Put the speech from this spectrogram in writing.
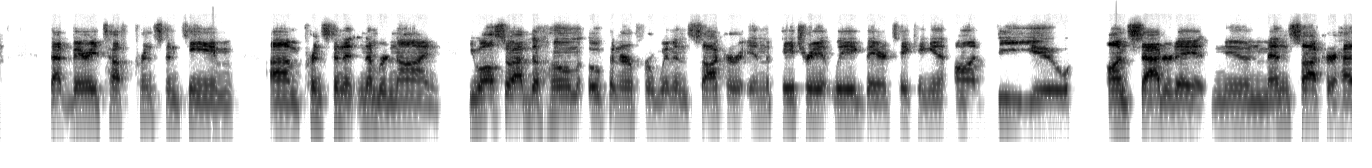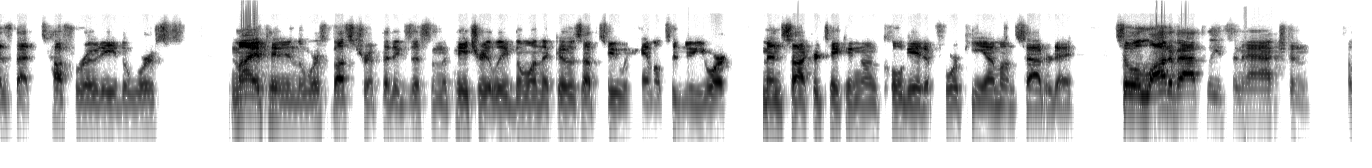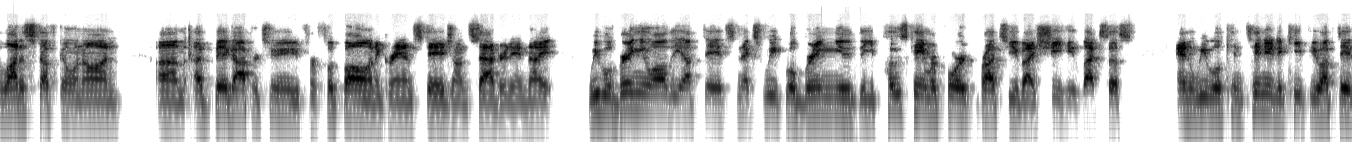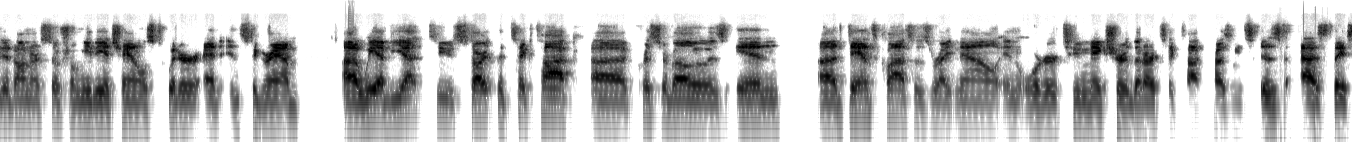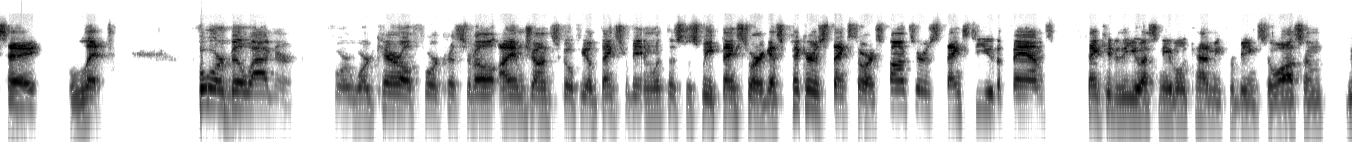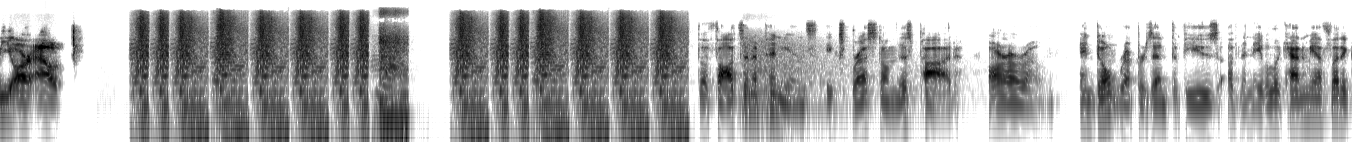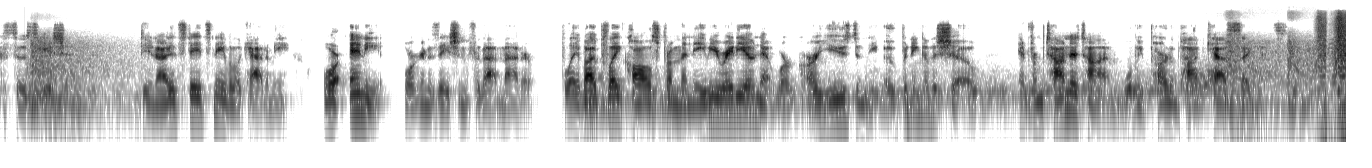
that very tough Princeton team, um, Princeton at number nine. You also have the home opener for women's soccer in the Patriot League. They are taking it on BU on Saturday at noon. Men's soccer has that tough roadie, the worst, in my opinion, the worst bus trip that exists in the Patriot League, the one that goes up to Hamilton, New York. Men's soccer taking on Colgate at 4 p.m. on Saturday. So a lot of athletes in action, a lot of stuff going on. Um, a big opportunity for football on a grand stage on Saturday night. We will bring you all the updates. Next week, we'll bring you the post game report brought to you by Sheehy Lexus. And we will continue to keep you updated on our social media channels, Twitter and Instagram. Uh, we have yet to start the TikTok. Uh, Chris Cervello is in uh, dance classes right now in order to make sure that our TikTok presence is, as they say, lit. For Bill Wagner, for Ward Carroll, for Chris Cervello, I am John Schofield. Thanks for being with us this week. Thanks to our guest pickers. Thanks to our sponsors. Thanks to you, the fans. Thank you to the U.S. Naval Academy for being so awesome. We are out. The thoughts and opinions expressed on this pod are our own and don't represent the views of the Naval Academy Athletic Association, the United States Naval Academy, or any organization for that matter. Play by play calls from the Navy Radio Network are used in the opening of the show and from time to time will be part of podcast segments.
